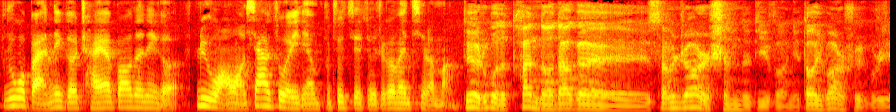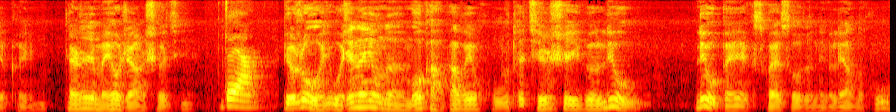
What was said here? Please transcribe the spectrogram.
如果把那个茶叶包的那个滤网往下做一点，不就解决这个问题了吗？对啊，如果它探到大概三分之二深的地方，你倒一半儿水不是也可以吗？但是它就没有这样设计。对啊，比如说我我现在用的摩卡咖啡壶，它其实是一个六六杯 espresso 的那个量的壶，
